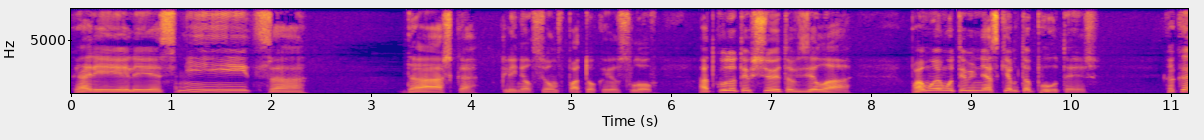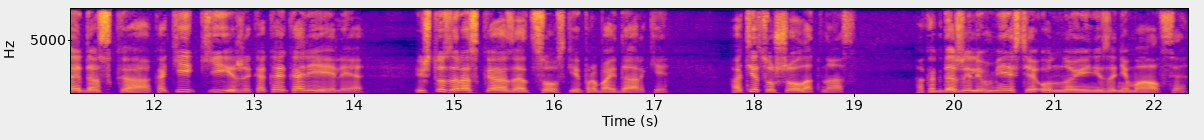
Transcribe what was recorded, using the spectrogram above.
Карелия снится»? «Дашка», — клянился он в поток ее слов, — «откуда ты все это взяла?» По-моему, ты меня с кем-то путаешь. Какая доска, какие кижи, какая Карелия. И что за рассказы отцовские про байдарки? Отец ушел от нас. А когда жили вместе, он мной и не занимался.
